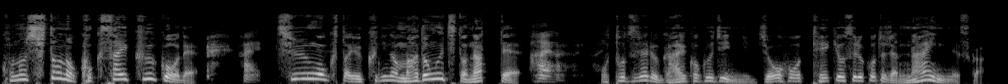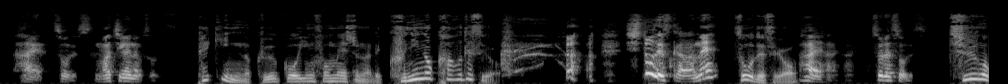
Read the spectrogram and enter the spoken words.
この首都の国際空港で、はい。中国という国の窓口となって、はいはいはい。訪れる外国人に情報を提供することじゃないんですか？はい、そうです。間違いなくそうです。北京の空港インフォメーションなんで国の顔ですよ。首都ですからね。そうですよ。はいはいはい。それはそうです。中国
